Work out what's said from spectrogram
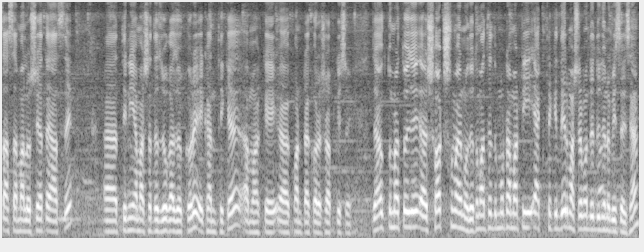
চাচা মালয়েশিয়াতে আছে। তিনি আমার সাথে যোগাযোগ করে এখান থেকে আমাকে কন্ট্যাক্ট করে সব কিছুই যাই হোক তোমরা তো যে শর্ট সময়ের মধ্যে তোমার তো মোটামুটি এক থেকে দেড় মাসের মধ্যে দুজনে বিষয়ছে হ্যাঁ?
